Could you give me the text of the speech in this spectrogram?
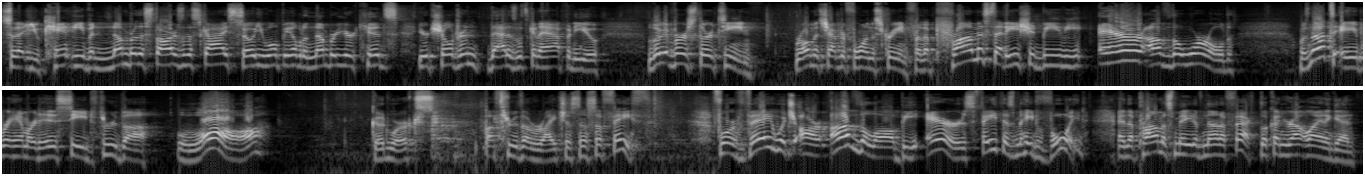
so that you can't even number the stars of the sky, so you won't be able to number your kids, your children, that is what's going to happen to you. Look at verse 13. Romans chapter 4 on the screen. For the promise that he should be the heir of the world was not to Abraham or to his seed through the law, good works, but through the righteousness of faith. For if they which are of the law be heirs, faith is made void, and the promise made of none effect. Look on your outline again.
